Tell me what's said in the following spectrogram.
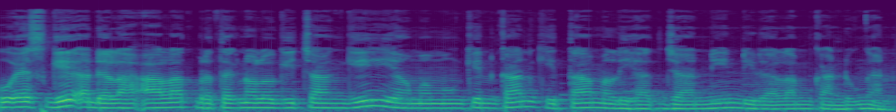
USG adalah alat berteknologi canggih yang memungkinkan kita melihat janin di dalam kandungan.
